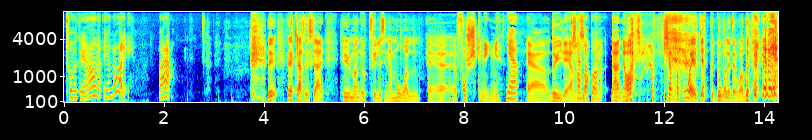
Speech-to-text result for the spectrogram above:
två veckor i janu- januari. Bara. Det är klassiskt där, hur man uppfyller sina mål, eh, forskning. Ja, Eh, då är ju det en Kämpa av sakerna. Nej, ja, kämpa på är ett jättedåligt råd. jag vet.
